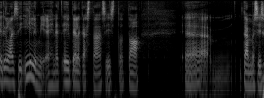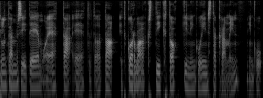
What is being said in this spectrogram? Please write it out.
erilaisiin ilmiöihin, että ei pelkästään siis tota, tämmöisiä, silloin tämmöisiä teemoja, että, että, tota, että korvaako TikTokki niin kuin Instagramin niin kuin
